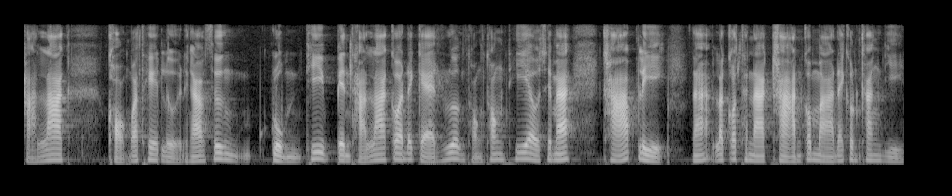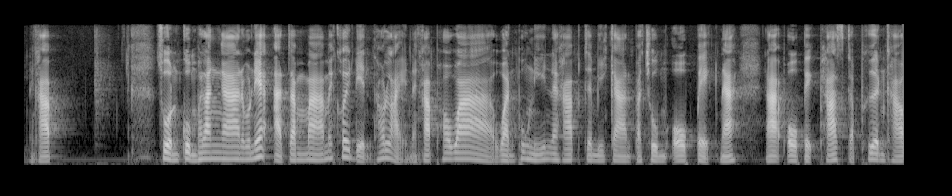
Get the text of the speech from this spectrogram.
ฐานราก ของประเทศเลยนะครับ ซึ่งกลุ่มที่เป็นฐานรากก็ได้แก่เรื่องของท่องเที่ยวใช่ไหมค้าปลีกนะแล้วก็ธนาคารก็มาได้ค่อนข้างดีนะครับ ส่วนกลุ่มพลังงานวันนี้อาจจะมาไม่ค่อยเด่นเท่าไหร่นะครับ เพราะว่าวันพรุ่งนี้นะครับจะมีการประชุม o p e ปนะนะโอเปก plus กับเพื่อนเขา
